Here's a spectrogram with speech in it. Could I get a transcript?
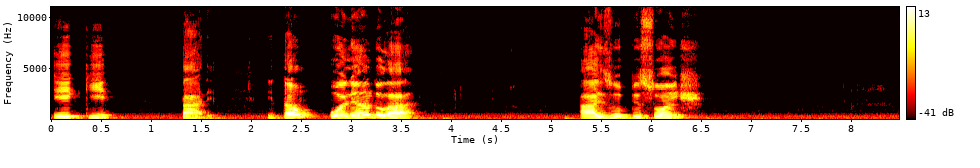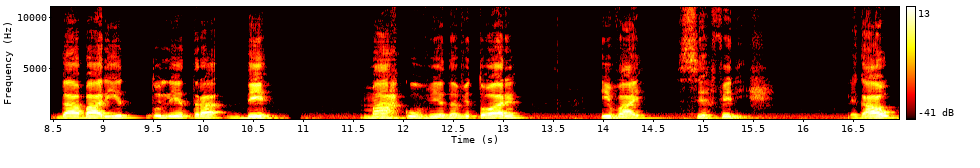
Equitare. Então, olhando lá as opções. Gabarito, letra D. Marca o V da vitória e vai ser feliz. Legal?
